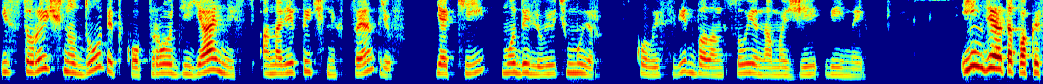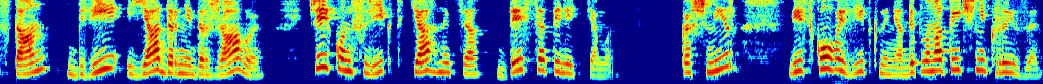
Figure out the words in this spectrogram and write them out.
історичну довідку про діяльність аналітичних центрів, які моделюють мир, коли світ балансує на межі війни. Індія та Пакистан дві ядерні держави, чий конфлікт тягнеться десятиліттями. Кашмір військове зіткнення, дипломатичні кризи.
